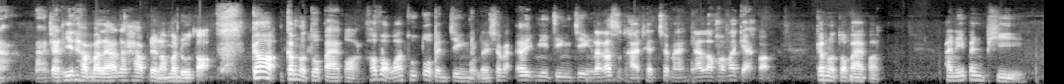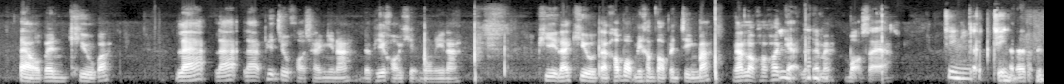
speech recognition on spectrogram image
อะหลังจากที่ทำมาแล้วนะครับ เดี๋ยวเรามาดูต่อ ก็กำหนดตัวแปรก่อนเขาบอกว่าทุกตัวเป็นจริงหมดเลยใช่ไหมเอ้ยมีจริง ๆ แล้วก็สุดท้ายเท็จใช่ไหมงั้นเราค่อยๆแกะก่อนกำหนดตัวแปรก่อน อันนี้เป็น p แต่วเป็น q ปะและและและพี่จิวขอใช้งี้นะเดี๋ยวพี่ขอเขียนตรงนี้นะ p และ q แต่เขาบอกมีคำตอบเป็นจริงปะงั้นเราค่อยๆแกะเลยได้ไหมเบาะแส จริงกับจริงได้เลย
